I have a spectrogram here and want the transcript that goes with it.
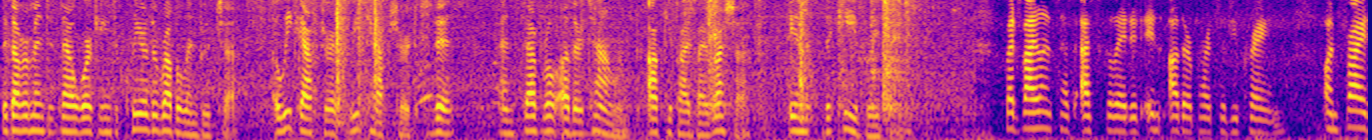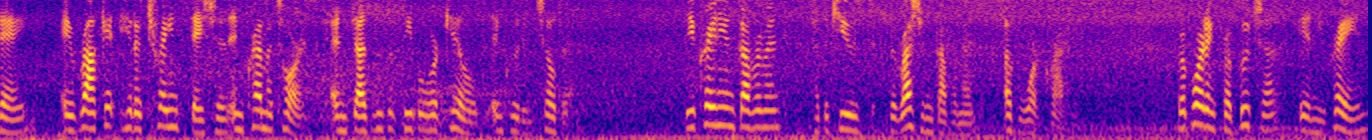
The government is now working to clear the rubble in Bucha, a week after it recaptured this and several other towns occupied by Russia in the Kiev region. But violence has escalated in other parts of Ukraine. On Friday, a rocket hit a train station in Kramatorsk and dozens of people were killed, including children. The Ukrainian government has accused the Russian government of war crimes. Reporting from Bucha in Ukraine,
